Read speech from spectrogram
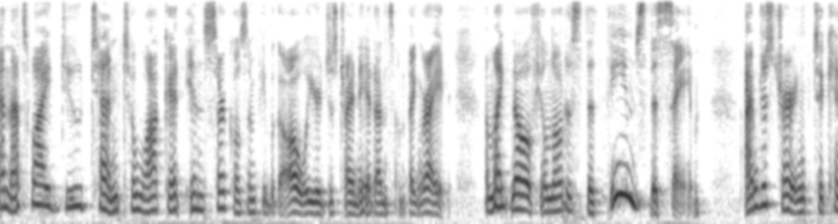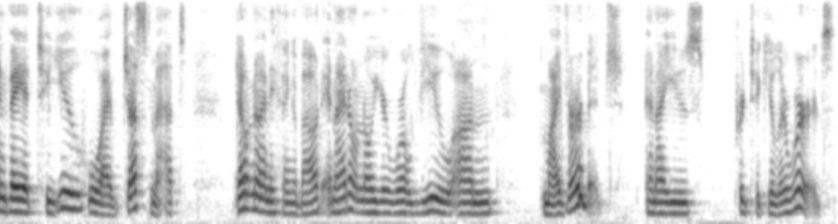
And that's why I do tend to walk it in circles and people go, Oh, well, you're just trying to hit on something right. I'm like, no, if you'll notice the theme's the same. I'm just trying to convey it to you who I've just met, don't know anything about, and I don't know your worldview on my verbiage. And I use particular words.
